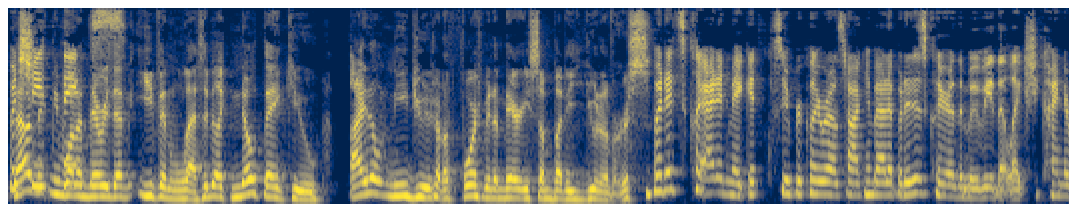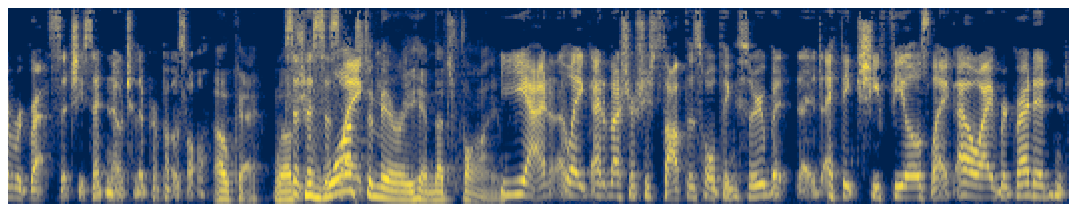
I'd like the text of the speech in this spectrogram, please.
But that would make me want to marry them even less. I'd be like, no, thank you. I don't need you to try to force me to marry somebody. Universe. But it's clear, I didn't make it super clear when I was talking about it, but it is clear in the movie that, like, she kind of regrets that she said no to the proposal. Okay. Well, So if she wants like- to marry him, that's fine. Yeah, like I'm not sure if she's thought this whole thing through, but I think she feels like, oh, I regretted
